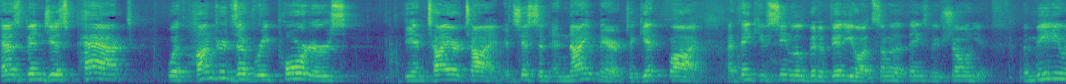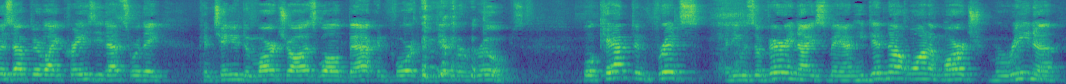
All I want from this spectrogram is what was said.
has been just packed with hundreds of reporters the entire time. It's just a nightmare to get by. I think you've seen a little bit of video on some of the things we've shown you. The media was up there like crazy. That's where they continued to march Oswald back and forth in different rooms. Well, Captain Fritz, and he was a very nice man, he did not want to march Marina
